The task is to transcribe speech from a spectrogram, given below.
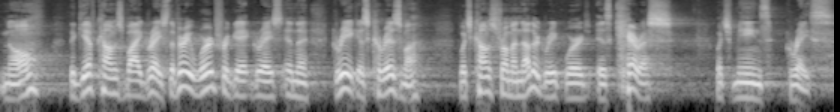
No, the gift comes by grace. The very word for grace in the Greek is charisma, which comes from another Greek word is charis, which means grace,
